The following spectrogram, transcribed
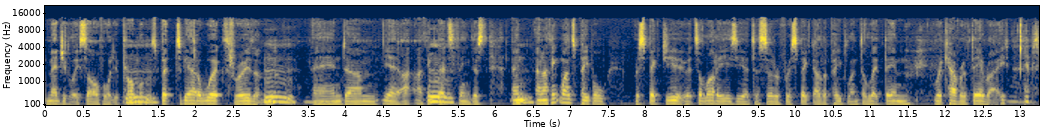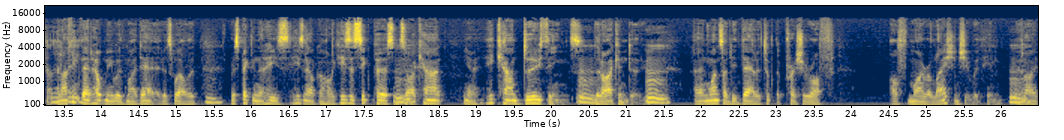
magically solve all your problems, mm. but to be able to work through them. Mm. And um, yeah, I, I think that's mm. the thing. Just and and I think once people respect you, it's a lot easier to sort of respect other people and to let them recover at their rate. Absolutely. And I think that helped me with my dad as well. Mm. Respecting that he's he's an alcoholic, he's a sick person, mm. so I can't, you know, he can't do things mm. that I can do. Mm. And once I did that, it took the pressure off off my relationship with him, mm. and I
